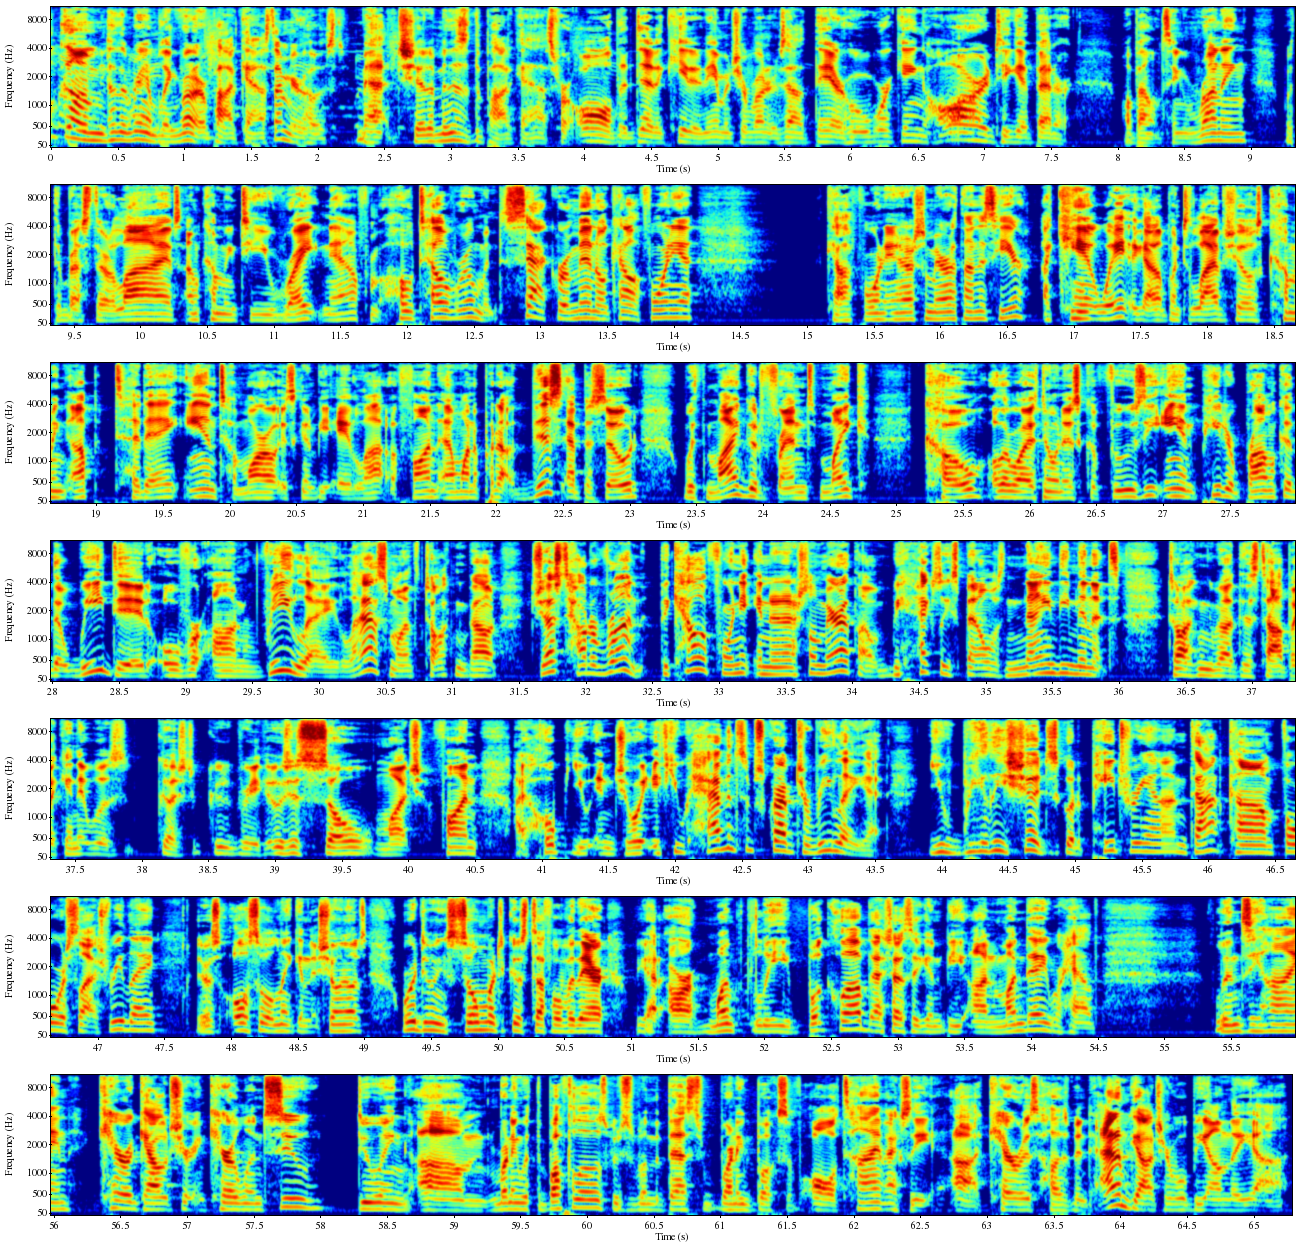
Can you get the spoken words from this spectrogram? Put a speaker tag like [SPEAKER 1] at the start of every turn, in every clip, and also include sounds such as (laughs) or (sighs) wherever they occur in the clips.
[SPEAKER 1] Welcome to the Rambling Runner Podcast. I'm your host, Matt Chittim, and this is the podcast for all the dedicated amateur runners out there who are working hard to get better while balancing running with the rest of their lives. I'm coming to you right now from a hotel room in Sacramento, California. California International Marathon is here. I can't wait. I got a bunch of live shows coming up today and tomorrow. It's going to be a lot of fun. And I want to put out this episode with my good friends Mike Ko, otherwise known as Kofuzi, and Peter Bromka that we did over on Relay last month talking about just how to run the California International Marathon. We actually spent almost 90 minutes talking about this topic, and it was, gosh, good grief, it was just so much fun. I hope you enjoyed. If you haven't subscribed to Relay yet, you really should. Just go to patreon.com forward slash relay. There's also a link in the show notes. We're doing so much good stuff over there. We got our monthly book club. That's actually going to be on Monday. We have Lindsey Hein, Kara Goucher, and Carolyn Sue doing um, Running with the Buffaloes, which is one of the best running books of all time. Actually, uh, Kara's husband, Adam Goucher, will be on the uh,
